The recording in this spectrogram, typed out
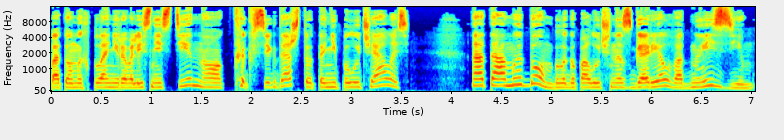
Потом их планировали снести, но, как всегда, что-то не получалось. А там и дом благополучно сгорел в одну из зим.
